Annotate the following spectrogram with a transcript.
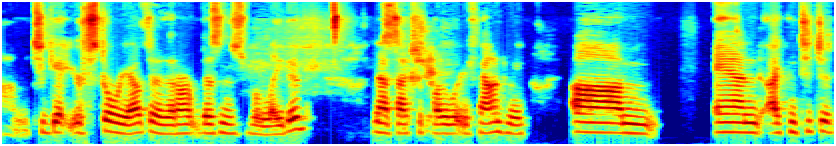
um, to get your story out there that aren't business related. And that's actually probably where you found me. Um, and I can teach you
